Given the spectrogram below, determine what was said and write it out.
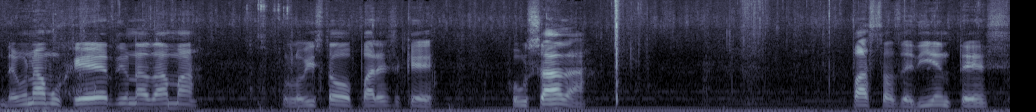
de una mujer, de una dama. Por lo visto parece que fue usada. Pastas de dientes.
